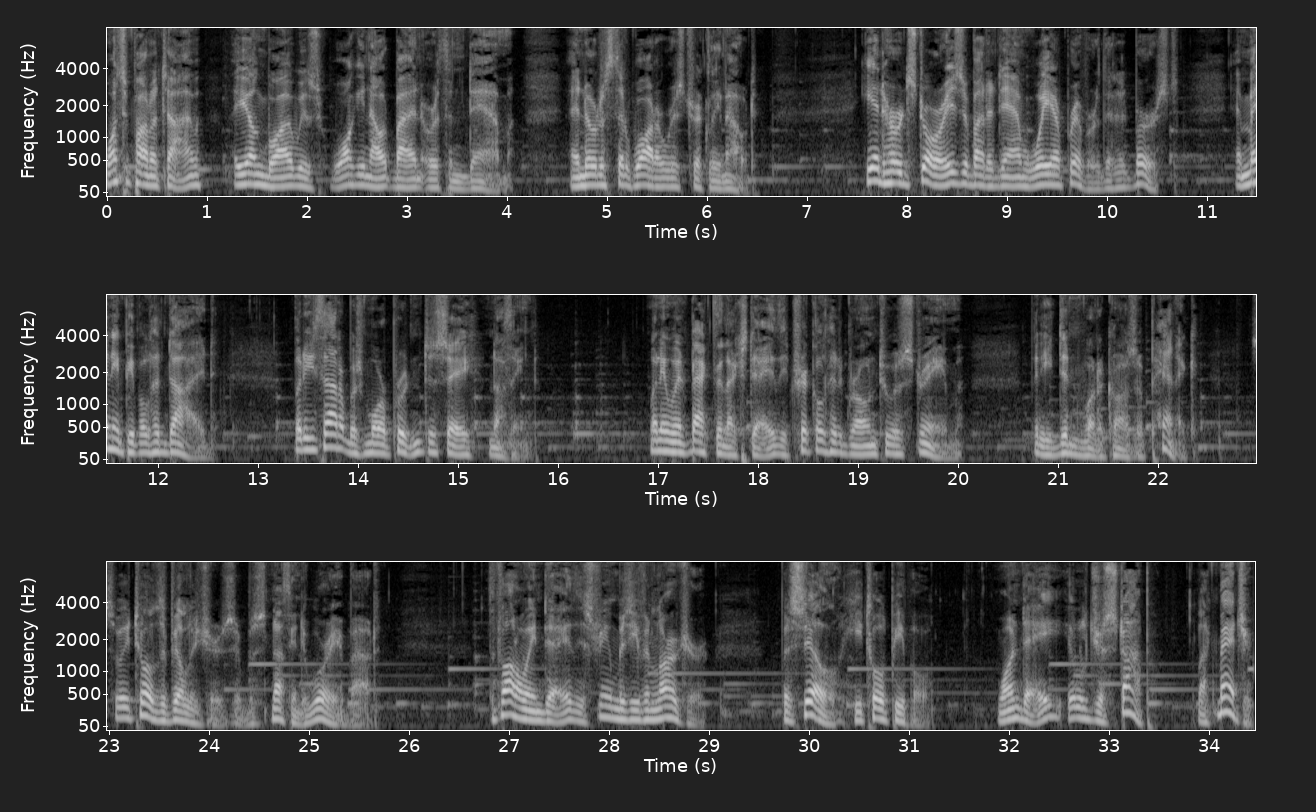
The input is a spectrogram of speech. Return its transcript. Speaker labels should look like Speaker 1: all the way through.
Speaker 1: Once upon a time, a young boy was walking out by an earthen dam and noticed that water was trickling out. He had heard stories about a dam way upriver that had burst, and many people had died, but he thought it was more prudent to say nothing. When he went back the next day, the trickle had grown to a stream, but he didn't want to cause a panic, so he told the villagers it was nothing to worry about. The following day, the stream was even larger but still, he told people, one day it will just stop, like magic.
